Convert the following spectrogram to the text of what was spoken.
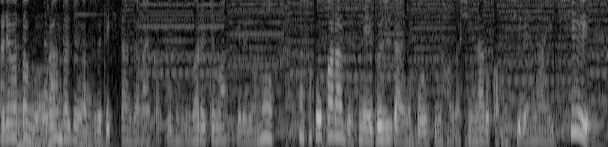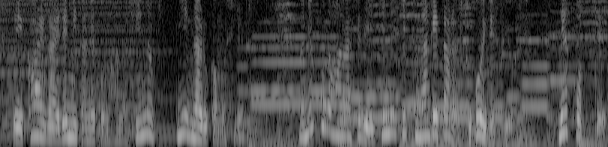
あれは多分オランダ人が連れてきたんじゃないかというふうに言われてますけれども、まあ、そこからですね江戸時代の貿易の話になるかもしれないしえ海外で見た猫の話になるかもしれない。ま猫の話で一日つなげたらすごいですよね。猫って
